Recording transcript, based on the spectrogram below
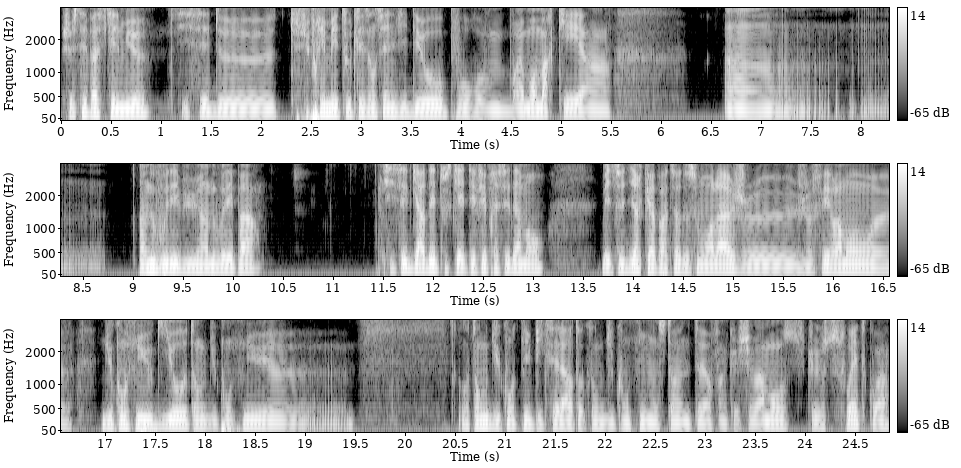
Je sais pas ce qui est le mieux si c'est de supprimer toutes les anciennes vidéos pour vraiment marquer un, un, un nouveau début, un nouveau départ, si c'est de garder tout ce qui a été fait précédemment, mais de se dire qu'à partir de ce moment-là, je, je, fais vraiment euh, du contenu Yu-Gi-Oh! autant que du contenu. Euh, autant que du contenu pixel art, autant que du contenu Monster Hunter, enfin que je fais vraiment ce que je souhaite, quoi.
